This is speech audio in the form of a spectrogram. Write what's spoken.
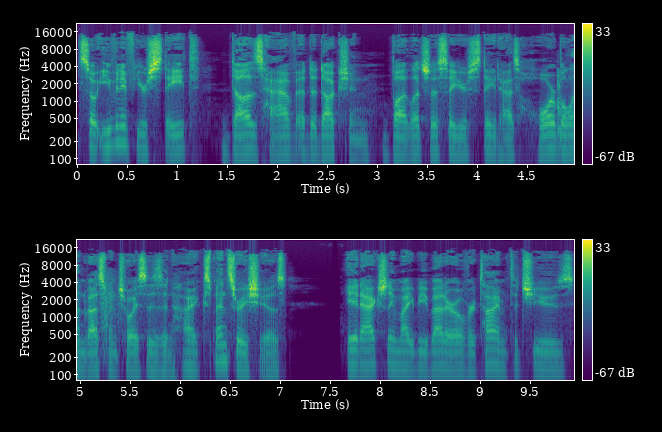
So even if your state does have a deduction, but let's just say your state has horrible investment choices and high expense ratios, it actually might be better over time to choose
